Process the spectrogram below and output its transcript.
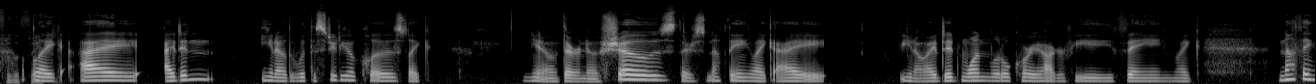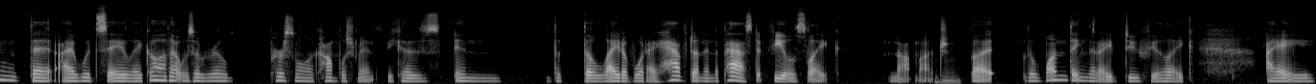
for the faint. like i i didn't you know with the studio closed like you know there are no shows there's nothing like i you know i did one little choreography thing like nothing that i would say like oh that was a real personal accomplishment because in the the light of what i have done in the past it feels like not much Mhm. but the one thing that i do feel like i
